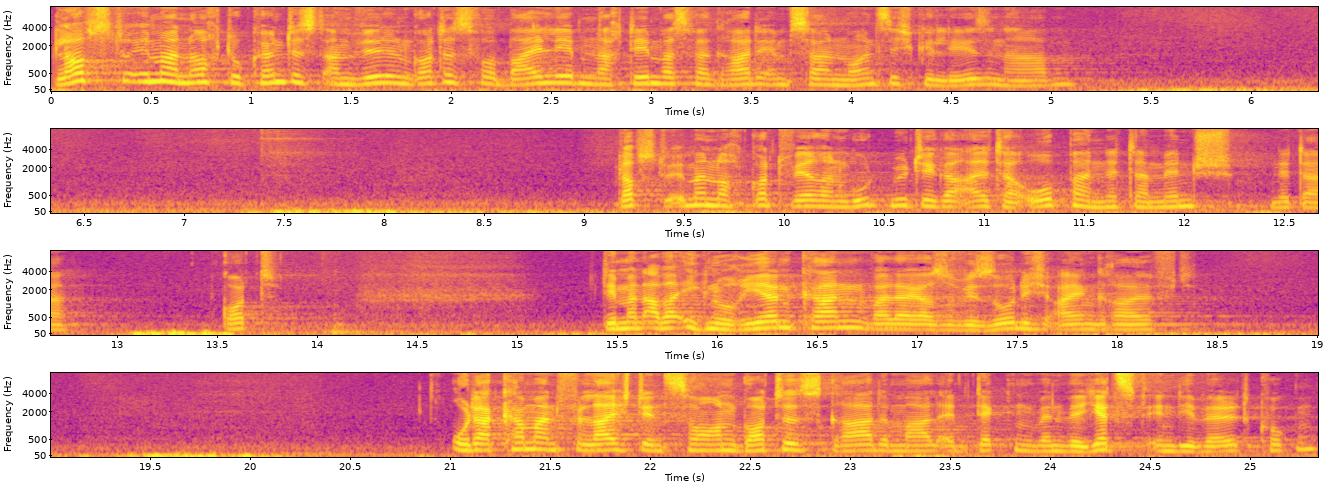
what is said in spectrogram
Glaubst du immer noch, du könntest am Willen Gottes vorbeileben, nach dem, was wir gerade im Psalm 90 gelesen haben? Glaubst du immer noch, Gott wäre ein gutmütiger alter Opa, netter Mensch, netter Gott? Den man aber ignorieren kann, weil er ja sowieso nicht eingreift? Oder kann man vielleicht den Zorn Gottes gerade mal entdecken, wenn wir jetzt in die Welt gucken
